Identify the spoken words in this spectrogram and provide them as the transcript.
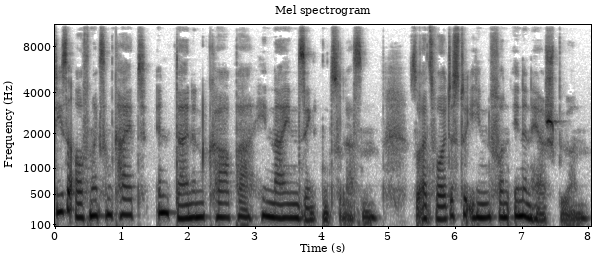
diese Aufmerksamkeit in deinen Körper hineinsinken zu lassen, so als wolltest du ihn von innen her spüren.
